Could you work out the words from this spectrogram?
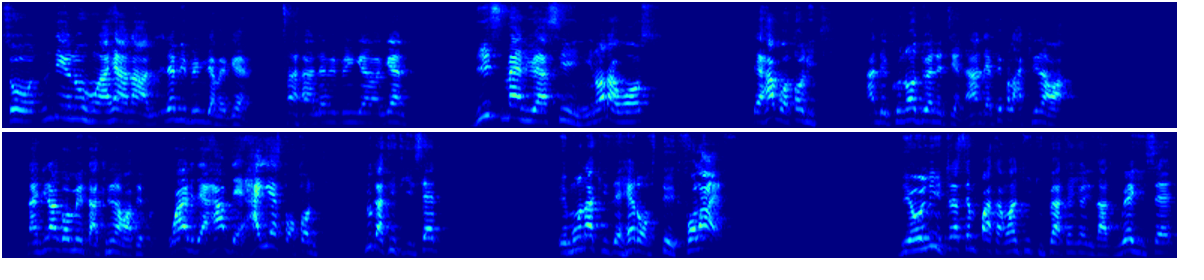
So, ndị who are here now, let me bring them again. let me bring them again. These men you are seeing, in other words, they have authority and they could not do anything, and the people are killing our Nigerian government are killing our people. Why do they have the highest authority Look at it. He said, a monarch is the head of state for life. The only interesting part I want you to pay attention is that where he said,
